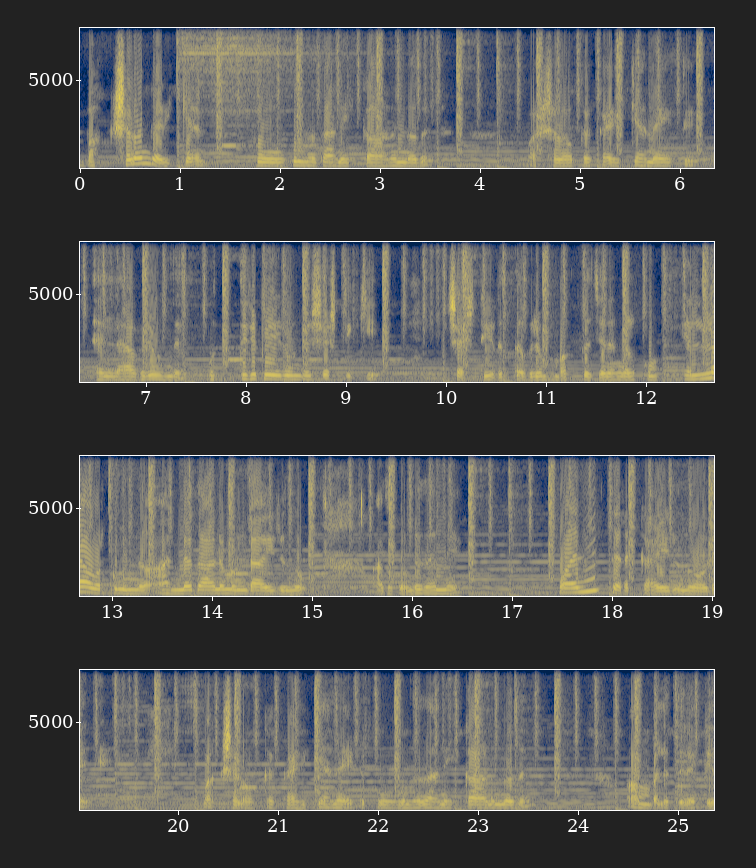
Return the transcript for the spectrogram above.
ഭക്ഷണം കഴിക്കാൻ പോകുന്നതാണ് ഈ കാണുന്നത്. ഭക്ഷണമൊക്കെ കഴിക്കാനായിട്ട് എല്ലാവരും ഉണ്ട് ഒത്തിരി പേരുണ്ട് ഷഷ്ടിക്ക്. ഷഷ്ടി എടുത്തവരും ഭക്തജനങ്ങൾക്കും എല്ലാവർക്കും ഇന്ന് അന്നദാനം ഉണ്ടായിരുന്നു അതുകൊണ്ട് തന്നെ വൻ തിരക്കായിരുന്നു അവിടെ. ഭക്ഷണമൊക്കെ കഴിക്കാനായിട്ട് പോകുന്നതാണ് ഈ കാണുന്നത്. അമ്പലത്തിലൊക്കെ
